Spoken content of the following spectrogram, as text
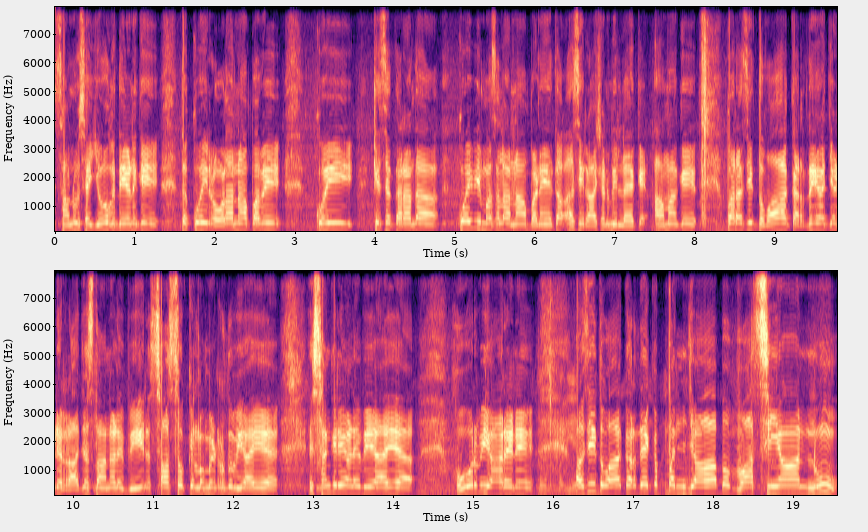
ਸਾਨੂੰ ਸਹਿਯੋਗ ਦੇਣਗੇ ਤਾਂ ਕੋਈ ਰੌਲਾ ਨਾ ਪਵੇ। ਕੋਈ ਕਿਸੇ ਤਰ੍ਹਾਂ ਦਾ ਕੋਈ ਵੀ ਮਸਲਾ ਨਾ ਬਣੇ ਤਾਂ ਅਸੀਂ ਰਾਸ਼ਨ ਵੀ ਲੈ ਕੇ ਆਵਾਂਗੇ। ਪਰ ਅਸੀਂ ਦੁਆ ਕਰਦੇ ਹਾਂ, ਜਿਹੜੇ ਰਾਜਸਥਾਨ ਵਾਲੇ ਵੀਰ 700 ਕਿਲੋਮੀਟਰ ਤੋਂ ਵੀ ਆਏ ਆ ਸੰਗਰੇ ਵਾਲੇ ਵੀ ਆਏ ਆ, ਹੋਰ ਵੀ ਆ ਰਹੇ ਨੇ। ਅਸੀਂ ਦੁਆ ਕਰਦੇ ਕਿ ਪੰਜਾਬ ਵਾਸੀਆਂ ਨੂੰ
